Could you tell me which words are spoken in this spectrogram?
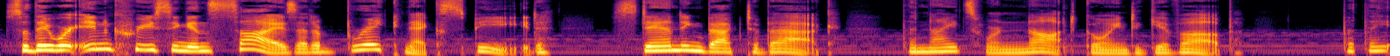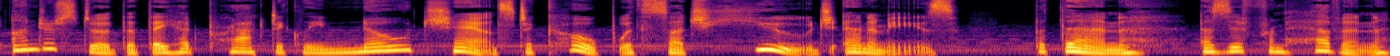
so they were increasing in size at a breakneck speed. Standing back to back, the knights were not going to give up, but they understood that they had practically no chance to cope with such huge enemies. But then, as if from heaven,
